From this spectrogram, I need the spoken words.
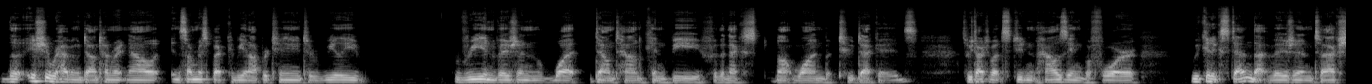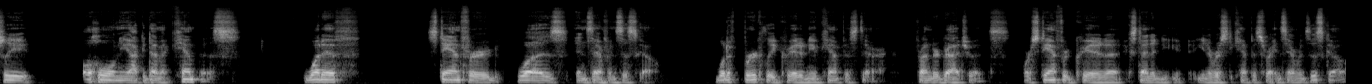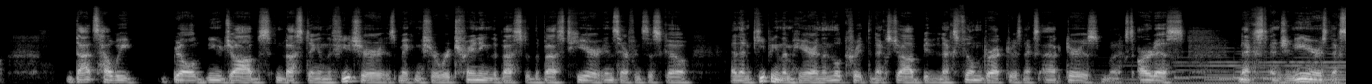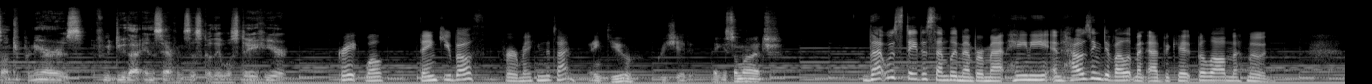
the issue we're having with downtown right now, in some respect, could be an opportunity to really re envision what downtown can be for the next not one, but two decades. So we talked about student housing before. We could extend that vision to actually a whole new academic campus. What if Stanford was in San Francisco? What if Berkeley created a new campus there for undergraduates? Or Stanford created an extended university campus right in San Francisco? That's how we build new jobs investing in the future is making sure we're training the best of the best here in San Francisco and then keeping them here and then they'll create the next job be the next film directors next actors next artists next engineers next entrepreneurs. If we do that in San Francisco they will stay here. Great. Well thank you both for making the time. Thank you. Appreciate it. Thank you so much. That was state assembly member Matt Haney and housing development advocate Bilal Mahmood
